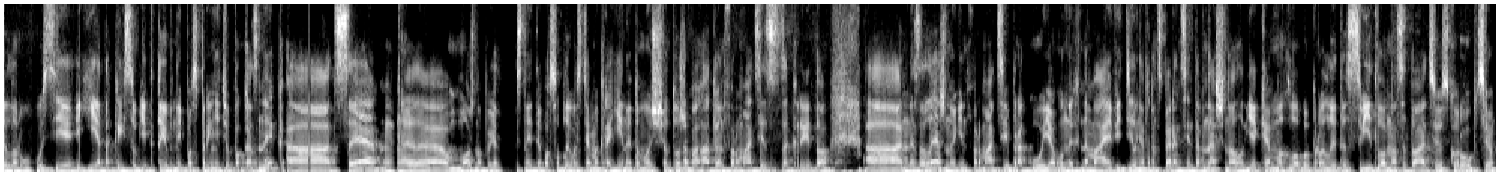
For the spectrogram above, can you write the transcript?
Білорусі є такий суб'єктивний по сприйняттю показник, а це е, можна пояснити особливостями країни, тому що дуже багато інформації закрито, а незалежної інформації бракує. У них немає відділення Transparency International, яке могло би пролити світло на ситуацію з корупцією.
